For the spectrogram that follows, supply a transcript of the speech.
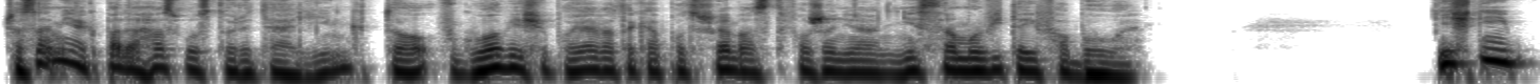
Czasami, jak pada hasło storytelling, to w głowie się pojawia taka potrzeba stworzenia niesamowitej fabuły. Jeśli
